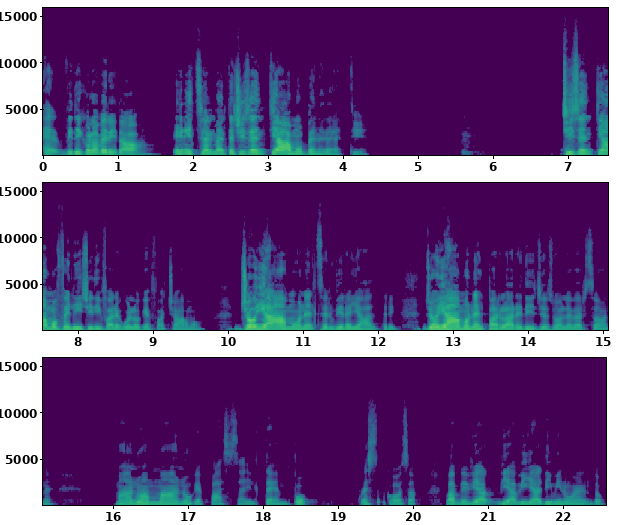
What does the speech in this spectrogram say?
E vi dico la verità, inizialmente ci sentiamo benedetti. Ci sentiamo felici di fare quello che facciamo. Gioiamo nel servire gli altri. Gioiamo nel parlare di Gesù alle persone. Mano a mano che passa il tempo, questa cosa va via via, via diminuendo.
